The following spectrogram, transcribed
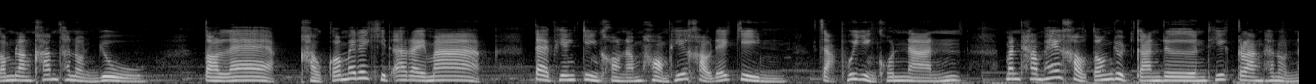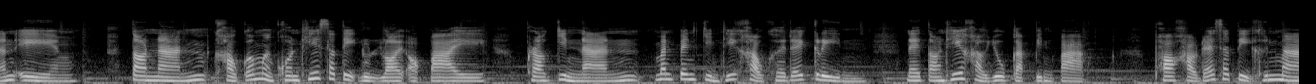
กำลังข้ามถนนอยู่ ตอนแรกเขาก็ไม่ได้คิดอะไรมาก แต่เพียงกลิ่นของน้ำหอมที่เขาได้กลิ่น จากผู้หญิงคนนั้น มันทำให้เขาต้องหยุดการเดินที่กลางถนนนั่นเอง ตอนนั้นเขาก็เหมือนคนที่สติหลุดลอยออกไป เพราะกลิ่นนั้นมันเป็นกลิ่นที่เขาเคยได้กลิ่น ในตอนที่เขาอยู่กับปิ่นปากพอเขาได้สติขึ้นมา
